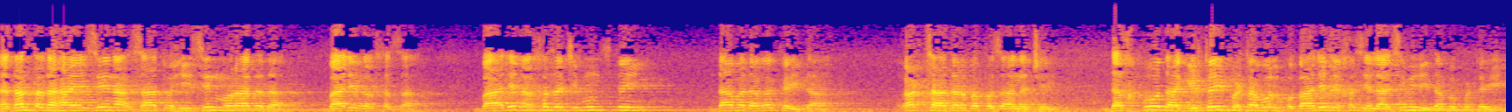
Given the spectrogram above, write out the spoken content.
ندلته د حایزینا ذات هیزن مراد ده بالغ خزا بالغه خزه چې مونږ کوي دا به دغه کوي دا غټ صادر به پزانه چي د خپو دا ګټي پټول په بالغه خزه لازمي دي دا په پټي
